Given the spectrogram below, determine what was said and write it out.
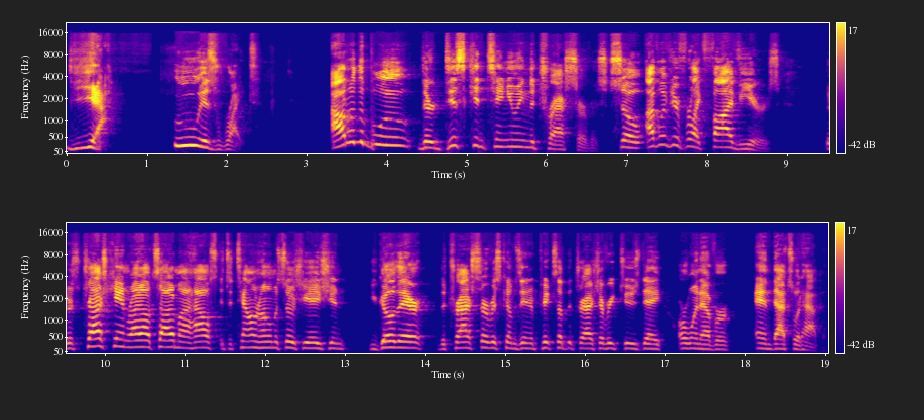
Yeah. Ooh is right. Out of the blue, they're discontinuing the trash service. So I've lived here for like five years. There's trash can right outside of my house. It's a townhome association. You go there, the trash service comes in and picks up the trash every Tuesday or whenever, and that's what happens.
